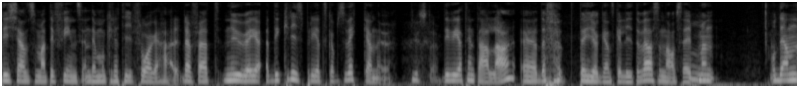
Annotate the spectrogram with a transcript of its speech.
det känns som att det finns en demokratifråga här. Därför att nu är det är krisberedskapsvecka nu. Just det. Det vet inte alla, eh, därför att den gör ganska lite väsen av sig. Mm. Men, och den,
